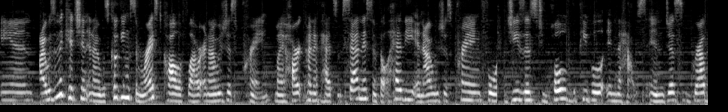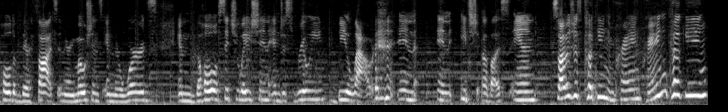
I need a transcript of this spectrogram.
and I was in the kitchen and I was cooking some riced cauliflower and I was just praying. My heart kind of had some sadness and felt heavy and I was just praying for Jesus to hold the people in the house and just grab hold of their thoughts and their emotions and their words and the whole situation and just really be loud in in each of us. And so I was just cooking and praying, praying and cooking.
